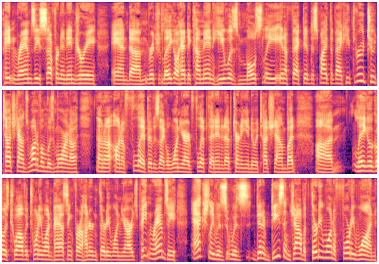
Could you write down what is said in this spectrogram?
Peyton Ramsey suffered an injury, and um, Richard Lagow had to come in. He was mostly ineffective, despite the fact he threw two touchdowns. One of them was more on a on a on a flip. It was like a one yard flip that ended up turning into a touchdown, but. Um, Lagow goes 12 of 21 passing for 131 yards. Peyton Ramsey actually was was did a decent job of 31 of 41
